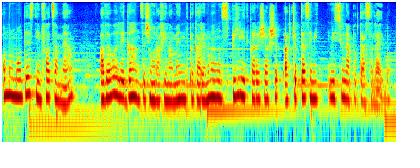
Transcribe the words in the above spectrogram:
Omul modest din fața mea avea o eleganță și un rafinament pe care numai un spirit care și acceptase misiunea putea să le aibă.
